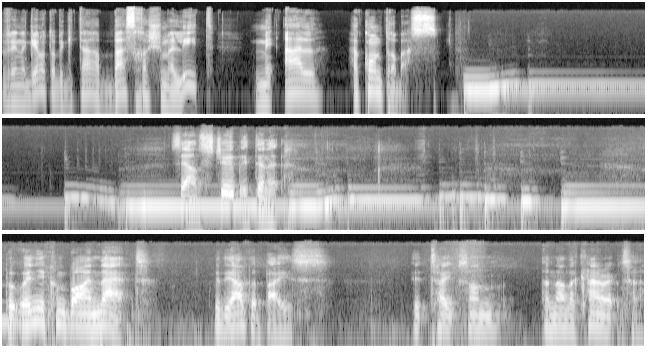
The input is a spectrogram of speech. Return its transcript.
ולנגן אותו בגיטרה בס חשמלית מעל הקונטרבס. Sounds stupid, doesn't it? But when you combine that with the other bass, it takes on another character.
